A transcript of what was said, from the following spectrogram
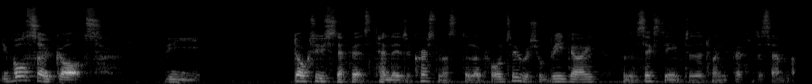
you've also got the Doctor Who snippets 10 Days of Christmas to look forward to, which will be going from the 16th to the 25th of December.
